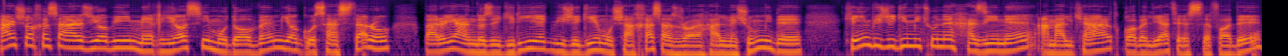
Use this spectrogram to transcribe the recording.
هر شاخص ارزیابی مقیاسی مداوم یا گسسته رو برای اندازهگیری یک ویژگی مشخص از راه حل نشون میده که این ویژگی می‌تونه هزینه، عملکرد، قابلیت استفاده،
